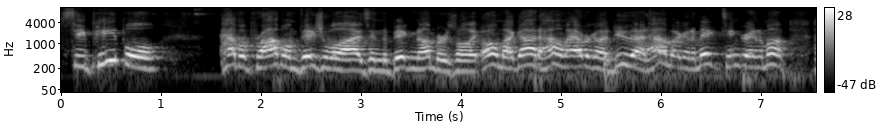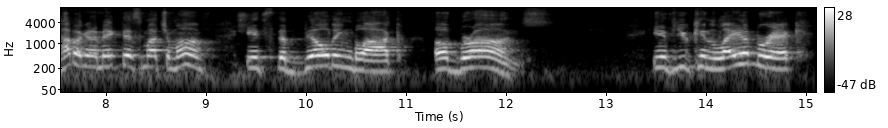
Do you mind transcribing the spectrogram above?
See, people have a problem visualizing the big numbers. And like, oh my God, how am I ever going to do that? How am I going to make 10 grand a month? How am I going to make this much a month? It's the building block of bronze. If you can lay a brick,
